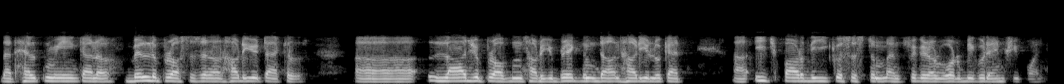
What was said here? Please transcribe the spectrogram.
that helped me kind of build a process around how do you tackle uh, larger problems, how do you break them down, how do you look at uh, each part of the ecosystem and figure out what would be good entry points.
